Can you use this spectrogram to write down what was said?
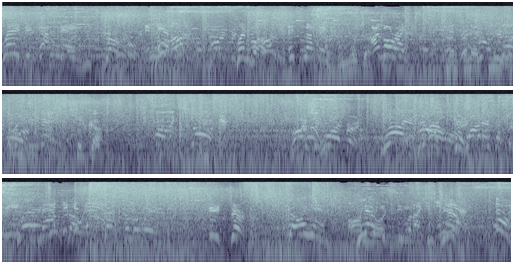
Raging cascade! In here! Rinwell, it's nothing. I'm alright. Then tonight's meal is on you. Keep up. Falling storm! Rising wyvern! Lion power! Waters of creation magic is there! Back from the wind! Eat dirt! Going in. On now you see what I can In here! Ugh.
